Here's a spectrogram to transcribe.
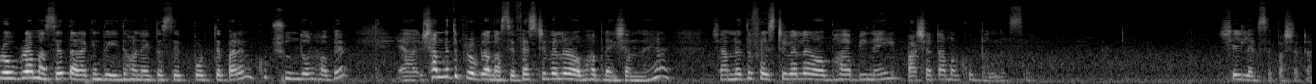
প্রোগ্রাম আছে, তারা কিন্তু এই ধরনের একটা সেট পড়তে পারেন। খুব সুন্দর হবে। সামনে তো প্রোগ্রাম আছে। ফেস্টিভ্যালের অভাব নেই সামনে হ্যাঁ? সামনে তো ফেস্টিভ্যালের অভাবই নেই। পাশাটা আমার খুব ভালো লাগছে। সেই লাগছে পাশাটা।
